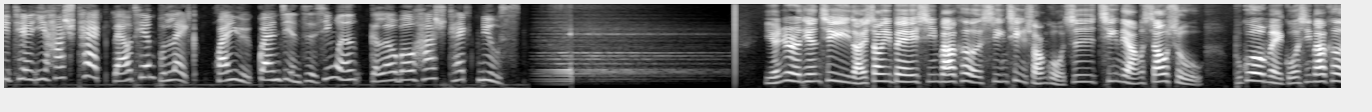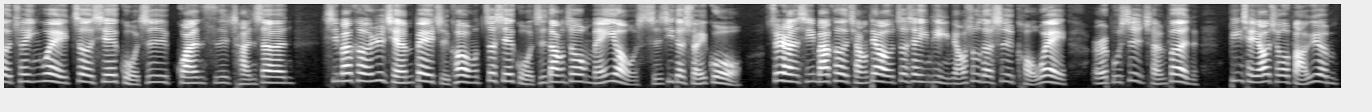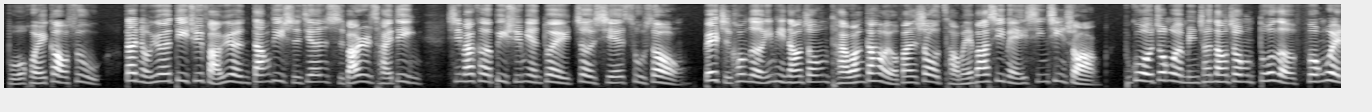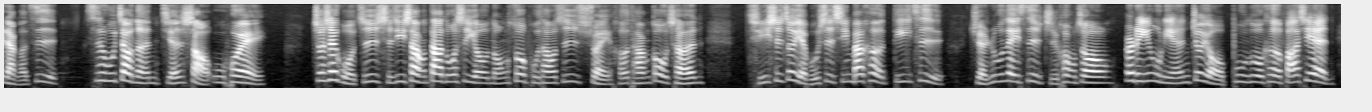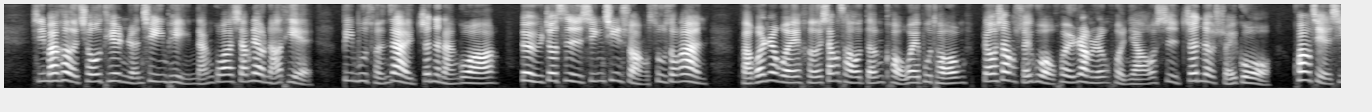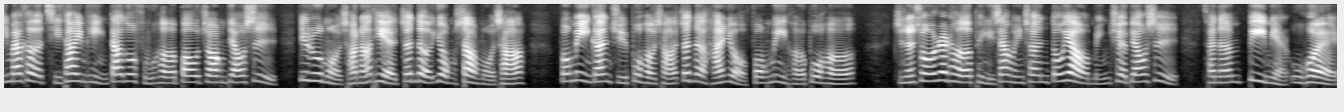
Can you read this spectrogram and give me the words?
一天一 hashtag 聊天不累，环宇关键字新闻 global hashtag news。炎热的天气，来上一杯星巴克新沁爽果汁，清凉消暑。不过，美国星巴克却因为这些果汁官司缠身。星巴克日前被指控这些果汁当中没有实际的水果。虽然星巴克强调这些饮品描述的是口味，而不是成分，并且要求法院驳回告诉，但纽约地区法院当地时间十八日裁定，星巴克必须面对这些诉讼。被指控的饮品当中，台湾刚好有贩售草莓巴西莓新庆爽，不过中文名称当中多了“风味”两个字，似乎较能减少误会。这些果汁实际上大多是由浓缩葡萄汁、水和糖构成。其实这也不是星巴克第一次卷入类似指控中。二零一五年就有布洛克发现，星巴克秋天人气饮品南瓜香料拿铁并不存在真的南瓜。对于这次新庆爽诉讼案，法官认为和香草等口味不同，标上水果会让人混淆是真的水果。况且星巴克其他饮品大多符合包装标示，例如抹茶拿铁真的用上抹茶，蜂蜜柑橘薄荷茶真的含有蜂蜜和薄荷。只能说任何品项名称都要明确标示，才能避免误会。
